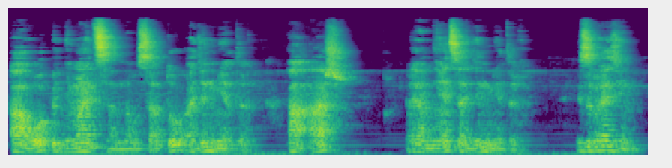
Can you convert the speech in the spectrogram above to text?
АО поднимается на высоту 1 метр, а H равняется 1 метр. Изобразим.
